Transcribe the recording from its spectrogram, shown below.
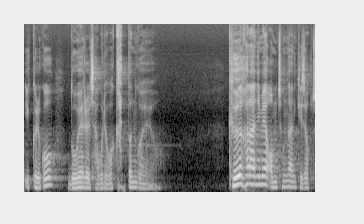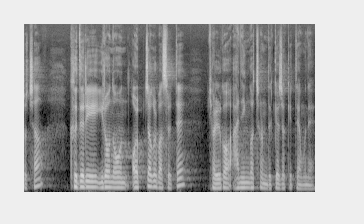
이끌고 노예를 잡으려고 갔던 거예요. 그 하나님의 엄청난 기적조차 그들이 이뤄놓은 업적을 봤을 때 별거 아닌 것처럼 느껴졌기 때문에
